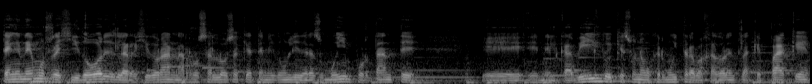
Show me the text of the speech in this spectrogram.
Tenemos regidores, la regidora Ana Rosa Loza, que ha tenido un liderazgo muy importante eh, en el Cabildo y que es una mujer muy trabajadora en Tlaquepaque,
